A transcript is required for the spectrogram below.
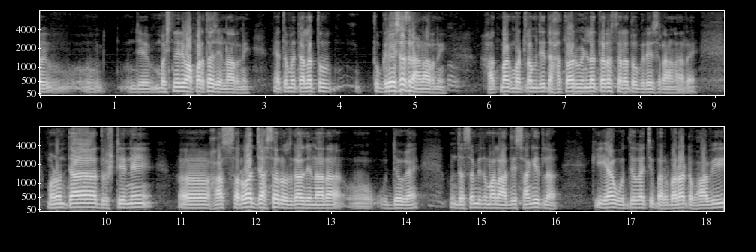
म्हणजे मशिनरी वापरताच येणार नाही. नाही तर मग त्याला तो तो ग्रेसच राहणार नाही. हातमाग म्हटलं म्हणजे ते हातावर विणलं तरच त्याला तो ग्रेस राहणार आहे. म्हणून त्या दृष्टीने हा सर्वात जास्त रोजगार देणारा उद्योग आहे. पण जसं मी तुम्हाला आधी सांगितलं की या उद्योगाची भरभराट व्हावी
